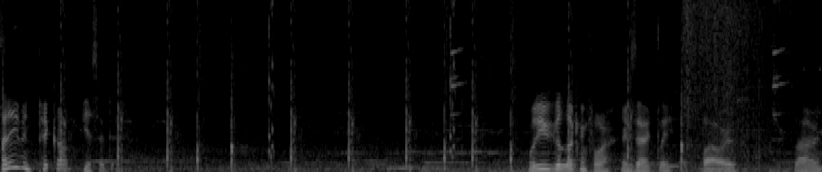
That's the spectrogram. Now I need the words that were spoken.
Did I even pick up? Yes, I did. What are you looking for exactly? Flowers. Flowers?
